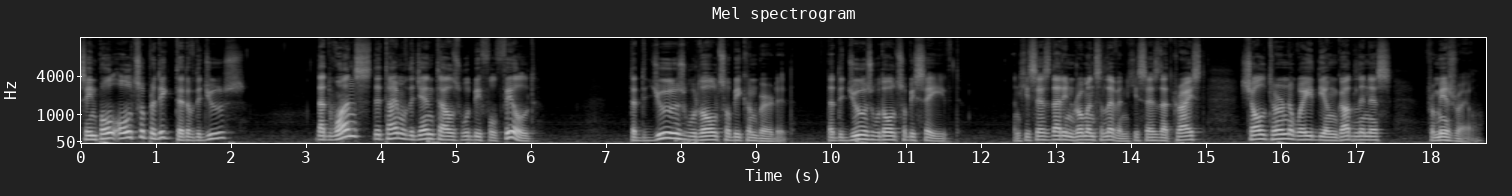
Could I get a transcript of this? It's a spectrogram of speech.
St. Paul also predicted of the Jews that once the time of the Gentiles would be fulfilled, that the Jews would also be converted that the Jews would also be saved. And he says that in Romans 11. He says that Christ shall turn away the ungodliness from Israel.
